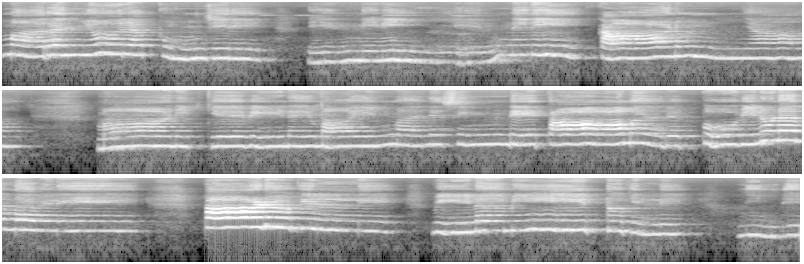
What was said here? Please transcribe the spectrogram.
മറഞ്ഞൊര പുഞ്ചിരി എന്നിനി എന്നിനി കാണും ഞാൻ. മാണിക്യ വീണയുമായി മനസ്സിന്റെ താമരപ്പൂവിലുണർന്നവളെ നിന്റെ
